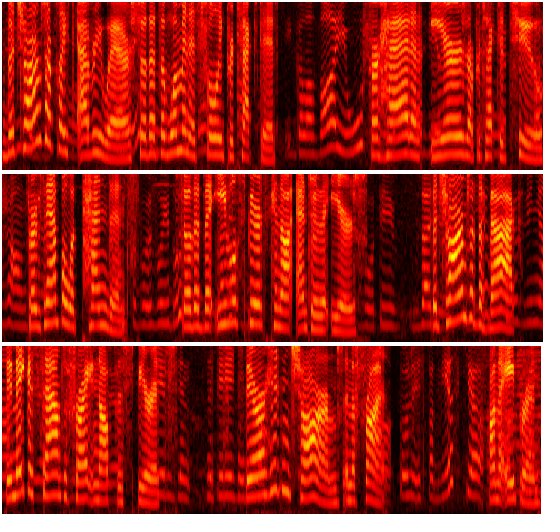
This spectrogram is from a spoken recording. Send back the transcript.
The charms are placed everywhere so that the woman is fully protected. Her head and ears are protected too, for example, with pendants, so that the evil spirits cannot enter the ears. The charms at the back, they make a sound to frighten off the spirits. There are hidden charms in the front, on the apron.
